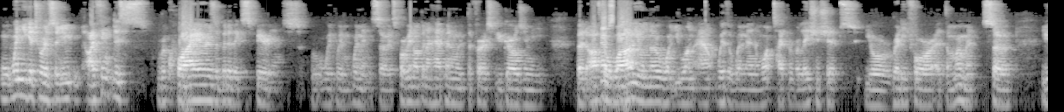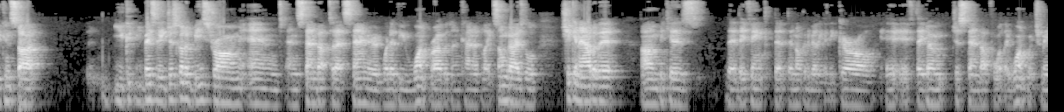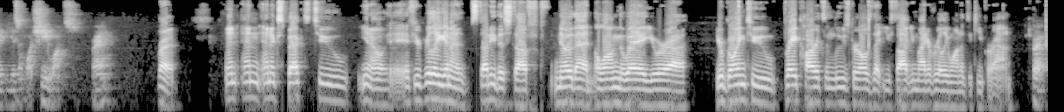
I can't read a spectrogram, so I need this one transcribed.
when you get towards so you, I think this requires a bit of experience with, with women. So it's probably not going to happen with the first few girls you meet. But after Absolutely. a while, you'll know what you want out with a woman and what type of relationships you're ready for at the moment. So you can start you could you basically just got to be strong and and stand up to that standard, whatever you want, rather than kind of like some guys will chicken out of it um, because they, they think that they're not going to be able to get a girl if they don't just stand up for what they want, which maybe isn't what she wants, right? Right. And, and and expect to you know if you're really going to study this stuff, know that along the way you're uh, you're going to break hearts and lose girls that you thought you might have really wanted to keep around. Right.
